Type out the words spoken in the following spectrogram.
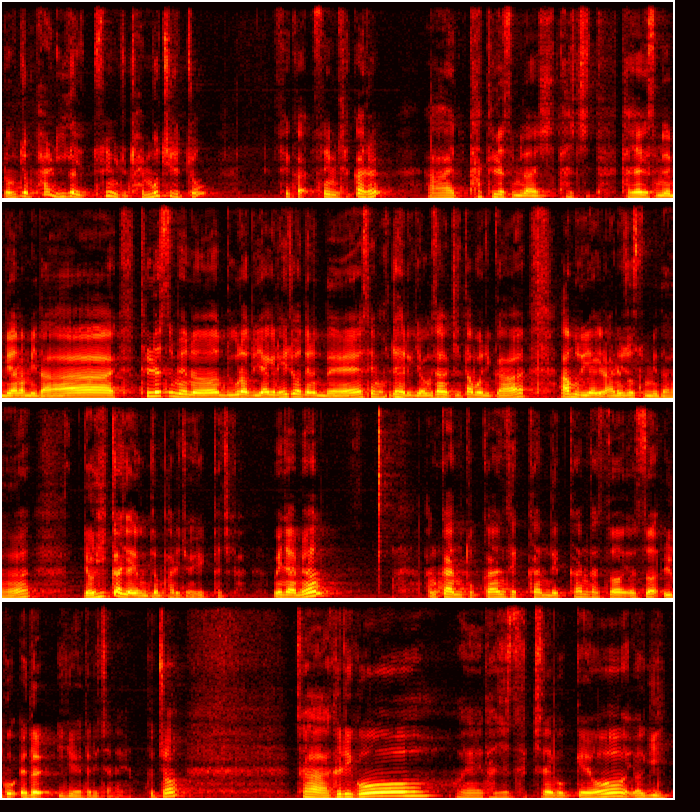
0.82가 선생님 좀 잘못 칠했죠? 색깔 선생님 색깔을 아 다 틀렸습니다. 씨, 다시 다시 하겠습니다. 미안합니다. 아, 틀렸으면은 누구라도 이야기를 해줘야 되는데 선생님 혼자 이렇게 영상을 찍다 보니까 아무도 이야기를 안 해줬습니다. 여기까지가 0.8이죠. 여기까지가 왜냐면 한 칸, 두 칸, 세 칸, 네 칸, 다섯, 여섯, 일곱, 여덟 이게 여덟이잖아요. 그렇죠? 자 그리고 예, 다시 색칠해 볼게요. 여기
